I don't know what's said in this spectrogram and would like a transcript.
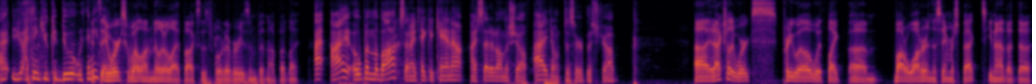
I, you- I think you could do it with It's, anything. it works well on Miller Lite boxes for whatever reason, but not Bud Light. I, I open the box and I take a can out. I set it on the shelf. I don't deserve this job. Uh, it actually works pretty well with like um, bottled water in the same respect. You know the, the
